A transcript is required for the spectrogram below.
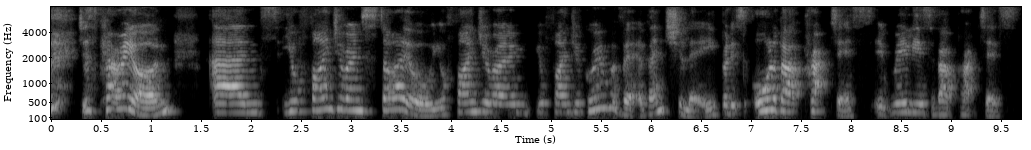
Just carry on and you'll find your own style. You'll find your own you'll find your groove with it eventually. But it's all about practice. It really is about practice.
